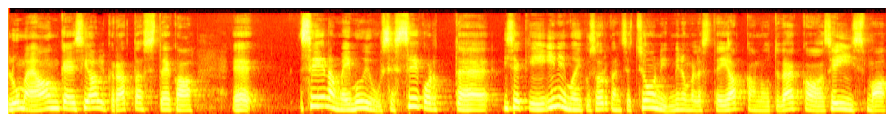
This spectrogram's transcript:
lumeanges, jalgratastega äh, see enam ei mõju, sest seekord äh, isegi inimõigusorganisatsioonid minu meelest ei hakanud väga seisma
